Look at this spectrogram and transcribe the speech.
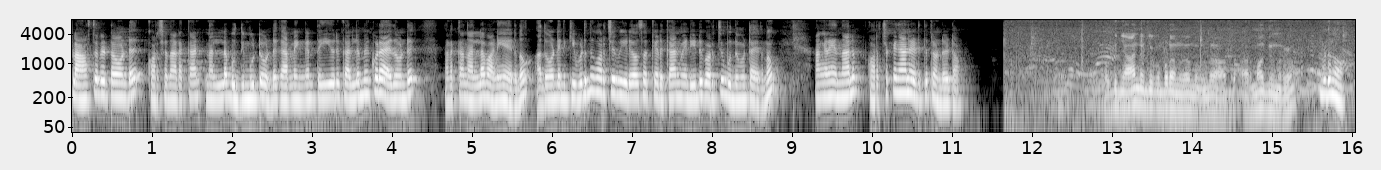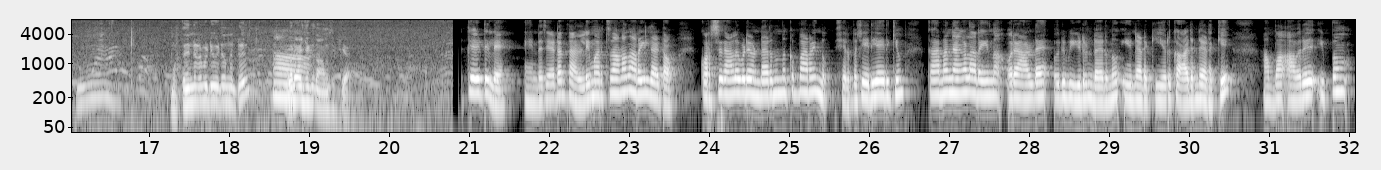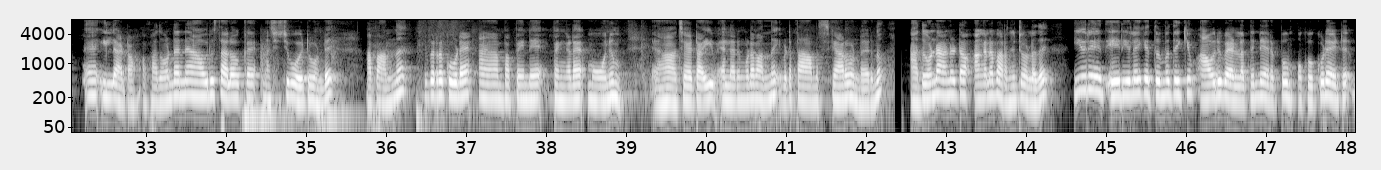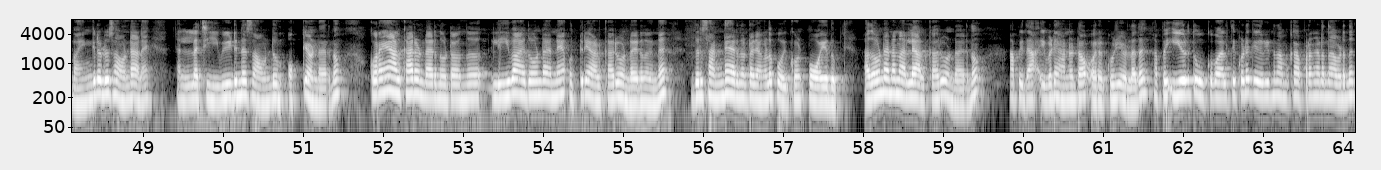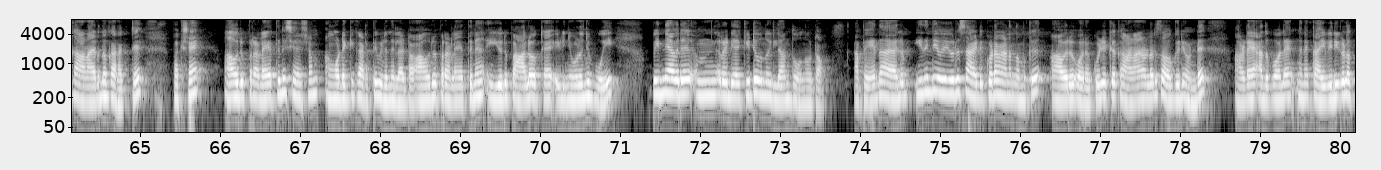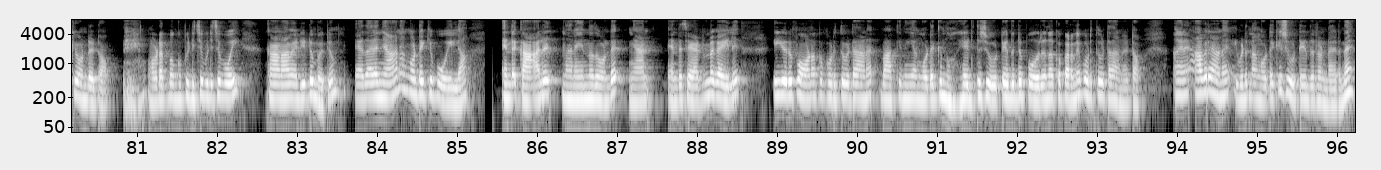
പ്ലാസ്റ്റർ ഇട്ടുകൊണ്ട് കുറച്ച് നടക്കാൻ നല്ല ബുദ്ധിമുട്ടുമുണ്ട്. കാരണം ഇങ്ങനത്തെ ഈ ഒരു കല്ലുമ്മേ കൂടെ ആയതുകൊണ്ട് നടക്കാൻ നല്ല പണിയായിരുന്നു. അതുകൊണ്ട് എനിക്ക് ഇവിടുന്ന് കുറച്ച് വീഡിയോസൊക്കെ എടുക്കാൻ വേണ്ടിയിട്ട് കുറച്ച് ബുദ്ധിമുട്ടായിരുന്നു. അങ്ങനെ എന്നാലും കുറച്ചൊക്കെ ഞാൻ എടുത്തിട്ടുണ്ട് കേട്ടോ. അതുകൊണ്ട് ഞാൻ എന്റെ കുമ്പട അർമാദിൽ നിന്നറിയോ ഇവിടുന്നോ? മുത്തതിന്റെ വീട്ടിൽ വീട്ടിൽ വന്നിട്ട് ഒരാഴ്ചക്ക് താമസിക്കുക. കേട്ടില്ലേ? എന്റെ ചേട്ടൻ തള്ളി മറിച്ചതാണോന്ന് അറിയില്ല കേട്ടോ. കുറച്ച് കാലം ഇവിടെ ഉണ്ടായിരുന്നു എന്നൊക്കെ പറയുന്നു. ചിലപ്പോൾ ശരിയായിരിക്കും. കാരണം ഞങ്ങൾ അറിയുന്ന ഒരാളുടെ ഒരു വീടുണ്ടായിരുന്നു. ഇതിന്റെ ഇടയ്ക്ക് ഈ ഒരു കാടിന്റെ ഇടയ്ക്ക്. അപ്പോൾ അവർ ഇപ്പം ഇല്ല കേട്ടോ. അപ്പോൾ അതുകൊണ്ട് തന്നെ ആ ഒരു സ്ഥലമൊക്കെ നശിച്ചു പോയിട്ടുമുണ്ട്. അപ്പോൾ അന്ന് ഇവരുടെ കൂടെ പപ്പേന്റെ പെങ്ങളുടെ മോനും ചേട്ടായി എല്ലാരും എല്ലാവരും കൂടെ വന്ന് ഇവിടെ താമസിക്കാറും ഉണ്ടായിരുന്നു അതുകൊണ്ടാണ് കേട്ടോ അങ്ങനെ പറഞ്ഞിട്ടുള്ളത്. ഈ ഒരു ഏരിയയിലേക്ക് എത്തുമ്പോഴത്തേക്കും ആ ഒരു വെള്ളത്തിന്റെ ഇരപ്പും ഒക്കെ കൂടെ ആയിട്ട് ഭയങ്കര ഒരു സൗണ്ടാണ് നല്ല ചീവീടിന്റെ സൗണ്ടും ഒക്കെ ഉണ്ടായിരുന്നു. കുറേ ആൾക്കാരുണ്ടായിരുന്നു കേട്ടോ ഒന്ന് ലീവ് ആയതുകൊണ്ട് തന്നെ ഒത്തിരി ആൾക്കാരും ഉണ്ടായിരുന്നു ഇന്ന്. ഇതൊരു സൺഡേ ആയിരുന്നു കേട്ടോ ഞങ്ങൾ പോയിക്കോ പോയതും. അതുകൊണ്ട് തന്നെ നല്ല ആൾക്കാരും ഉണ്ടായിരുന്നു. അപ്പോൾ ഇതാ ഇവിടെയാണ് കേട്ടോ ഒരക്കുഴി ഉള്ളത്. അപ്പോൾ ഈ ഒരു തൂക്കുപാലത്തിൽ കൂടെ കയറിയിട്ട് നമുക്ക് അപ്പുറം കിടന്ന് അവിടെ നിന്ന് കാണാമായിരുന്നു കറക്റ്റ് പക്ഷേ ആ ഒരു പ്രളയത്തിന് ശേഷം അങ്ങോട്ടേക്ക് കടത്തി വിടുന്നില്ല കേട്ടോ. ആ ഒരു പ്രളയത്തിന് ഈ ഒരു പാലമൊക്കെ ഇടിഞ്ഞു പൊളിഞ്ഞു പോയി. പിന്നെ അവർ റെഡിയാക്കിയിട്ട് ഒന്നും ഇല്ലയെന്ന് തോന്നുന്നു കേട്ടോ അപ്പോൾ ഏതായാലും ഇതിന്റെ ഈ ഒരു സൈഡിൽ കൂടെ വേണം നമുക്ക് ആ ഒരു ഒരക്കുഴിയൊക്കെ കാണാനുള്ളൊരു സൗകര്യമുണ്ട്. അവിടെ അതുപോലെ ഇങ്ങനെ കൈവരികളൊക്കെ ഉണ്ട് കേട്ടോ അവിടെ ഇപ്പോൾ നമുക്ക് പിടിച്ച് പിടിച്ച് പോയി കാണാൻ വേണ്ടിയിട്ടും പറ്റും. ഏതായാലും ഞാൻ അങ്ങോട്ടേക്ക് പോയില്ല. എന്റെ കാൽ നനയുന്നതുകൊണ്ട് ഞാൻ എന്റെ ചേട്ടന്റെ കയ്യിൽ ഈ ഒരു ഫോണൊക്കെ കൊടുത്തു വിട്ടാണ്. ബാക്കി നീ അങ്ങോട്ടേക്ക് എടുത്ത് ഷൂട്ട് ചെയ്തിട്ട് പോരുന്നൊക്കെ പറഞ്ഞ് കൊടുത്തു വിട്ടതാണ് കേട്ടോ അങ്ങനെ അവരാണ് ഇവിടുന്ന് അങ്ങോട്ടേക്ക് ഷൂട്ട് ചെയ്തിട്ടുണ്ടായിരുന്നത്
